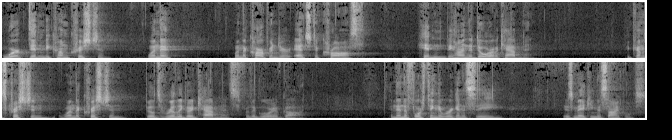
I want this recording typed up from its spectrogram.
work didn't become Christian when the, when the carpenter etched a cross hidden behind the door of a cabinet. It becomes Christian when the Christian builds really good cabinets for the glory of God. And then the fourth thing that we're going to see is making disciples.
